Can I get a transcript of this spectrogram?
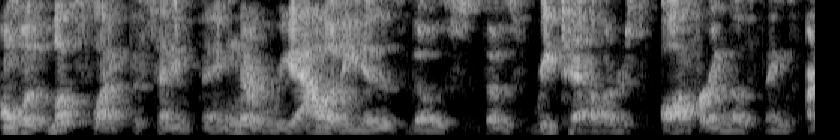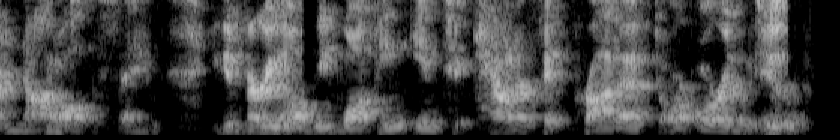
on what looks like the same thing. The reality is those those retailers offering those things are not all the same. You could very well be walking into counterfeit product or, or a oh, dupe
